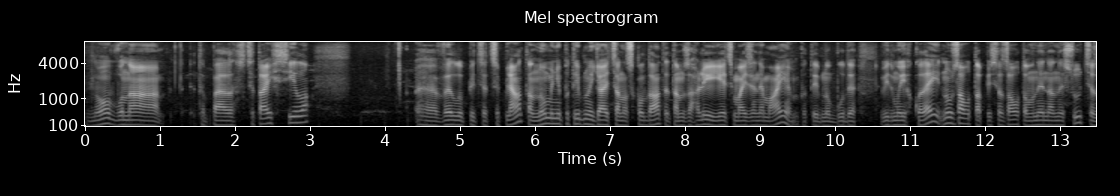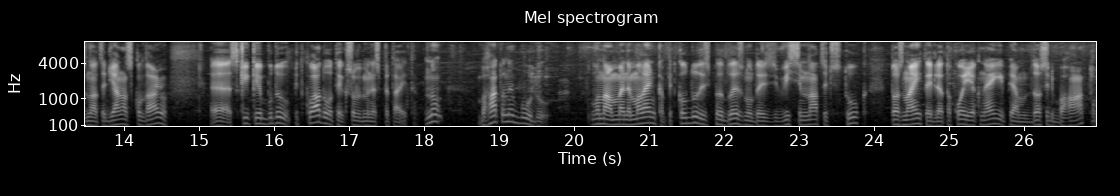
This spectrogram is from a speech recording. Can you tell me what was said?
Ну, вона тепер читай сіла. Е, Вилупиться цеплята. Ну, мені потрібно яйця наскладати. Там взагалі яєць майже немає. Потрібно буде від моїх корей. Ну, завтра, післязавтра вони нанесуться. Значить, я наскладаю. Е, скільки буду підкладувати, якщо ви мене спитаєте? Ну, багато не буду. Вона в мене маленька, підкладу десь приблизно десь 18 штук, то знаєте, для такої, як неї, прям досить багато.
